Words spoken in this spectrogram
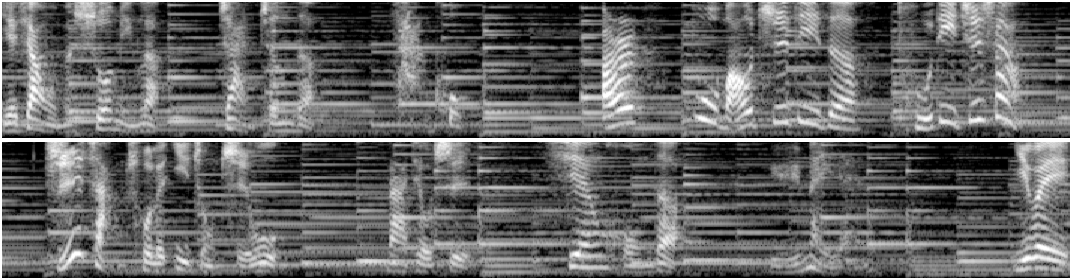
也向我们说明了战争的残酷。而不毛之地的土地之上，只长出了一种植物，那就是鲜红的虞美人。一位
